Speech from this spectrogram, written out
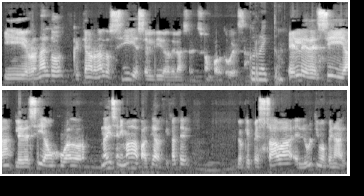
Y Ronaldo, Cristiano Ronaldo sí es el líder de la selección portuguesa. Correcto. Él le decía, le decía a un jugador, nadie se animaba a patear, fíjate lo que pesaba el último penal.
